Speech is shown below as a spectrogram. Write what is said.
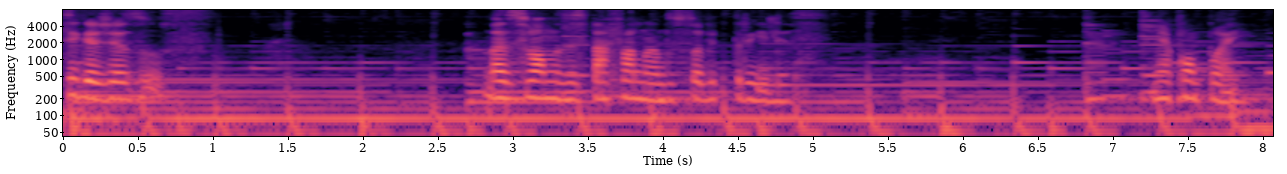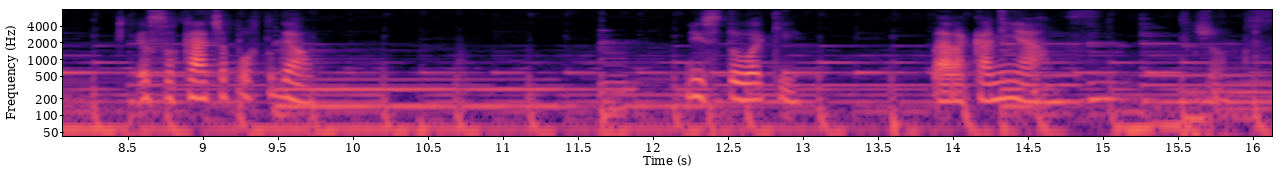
Siga Jesus nós vamos estar falando sobre trilhas. Me acompanhe. Eu sou Kátia Portugal e estou aqui para caminharmos juntos.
